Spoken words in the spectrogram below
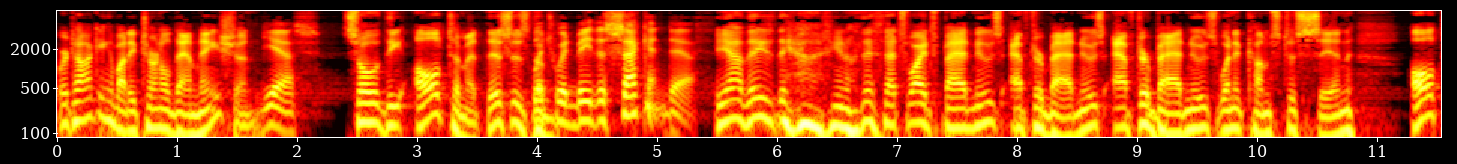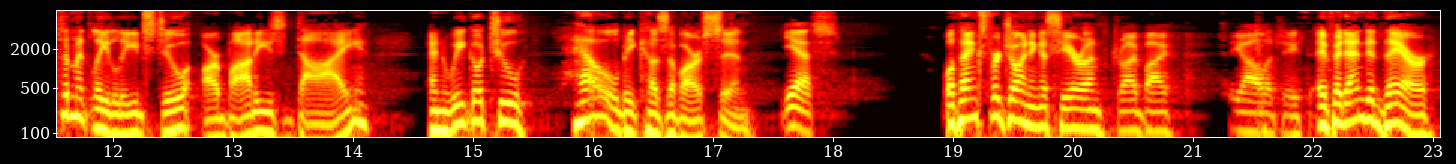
We're talking about eternal damnation. Yes, So the ultimate, this is the which would be the second death. Yeah, they, they you know, this, that's why it's bad news after bad news after bad news when it comes to sin. Ultimately leads to our bodies die and we go to hell because of our sin. Yes. Well, thanks for joining us here on Drive By Theology. If it ended there,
